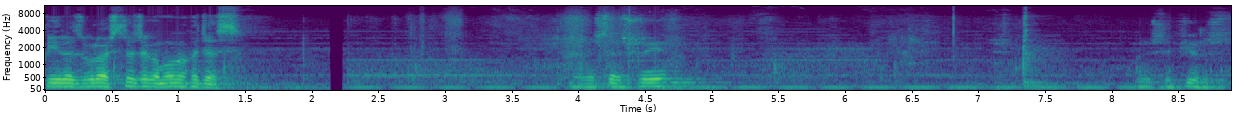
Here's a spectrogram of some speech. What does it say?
Biraz uğraştıracak ama bakacağız. Arkadaşlar şurayı böyle söküyoruz.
